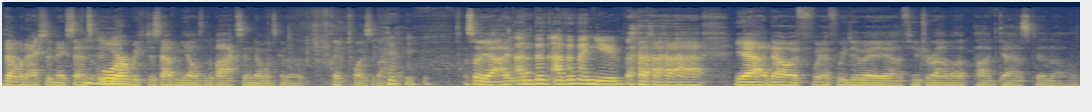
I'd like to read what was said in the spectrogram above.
that would actually make sense, Mm-hmm. or we could just have him yell into the box and no one's gonna think twice about it. so yeah, I, Other, other than you. yeah, no. If if we do a uh, Futurama podcast, I'll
